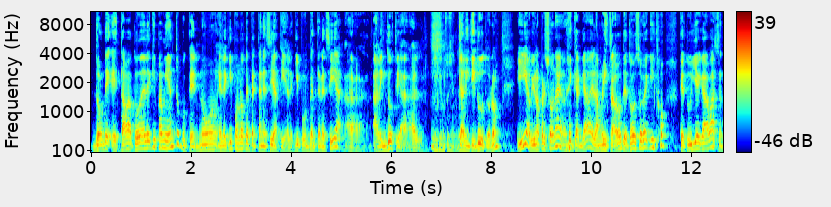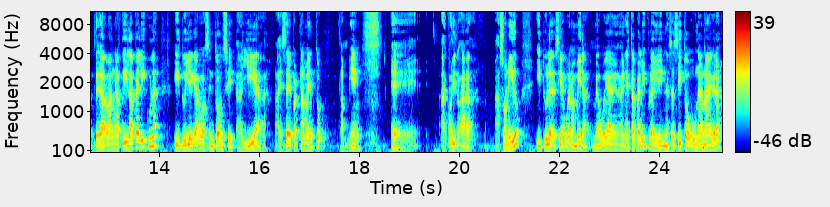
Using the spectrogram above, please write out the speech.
donde estaba todo el equipamiento, porque no, el equipo no te pertenecía a ti, el equipo pertenecía a, a la industria, al, La institución. al instituto, ¿no? Y había una persona encargada, el administrador de todos esos equipos, que tú llegabas, te daban a ti la película y tú llegabas entonces allí a, a ese departamento también eh, a sonido y tú le decías, bueno, mira, me voy a, en esta película y necesito una nagra,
